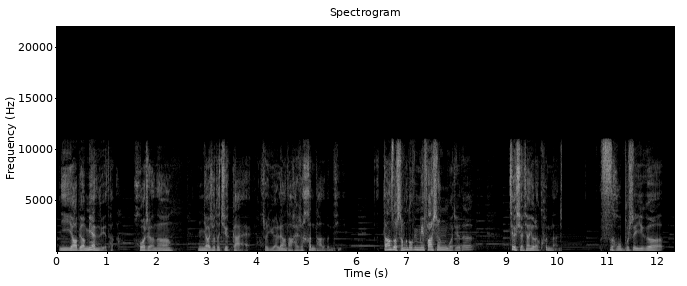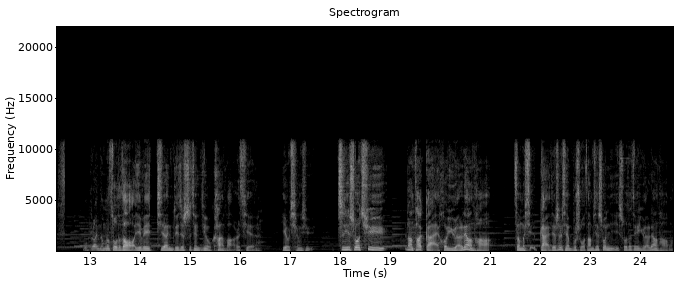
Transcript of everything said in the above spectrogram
你要不要面对他，或者呢？你要求他去改，是原谅他还是恨他的问题，当做什么都并没发生。我觉得这个选项有点困难，似乎不是一个，我不知道你能不能做得到。因为既然你对这事情已经有看法，而且也有情绪，至于说去让他改和原谅他，这么先改的事先不说，咱们先说你说的这个原谅他吧，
